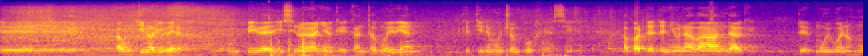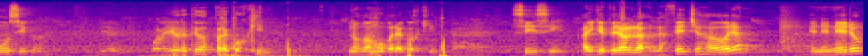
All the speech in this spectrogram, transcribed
eh, Agustín Olivera, un pibe de 19 años que canta muy bien que tiene mucho empuje. Así. Aparte tenía una banda de muy buenos músicos. Bueno, y ahora te vas para Cosquín. Nos vamos para Cosquín. Sí, sí. Hay que esperar las, fechas ahora, en enero,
